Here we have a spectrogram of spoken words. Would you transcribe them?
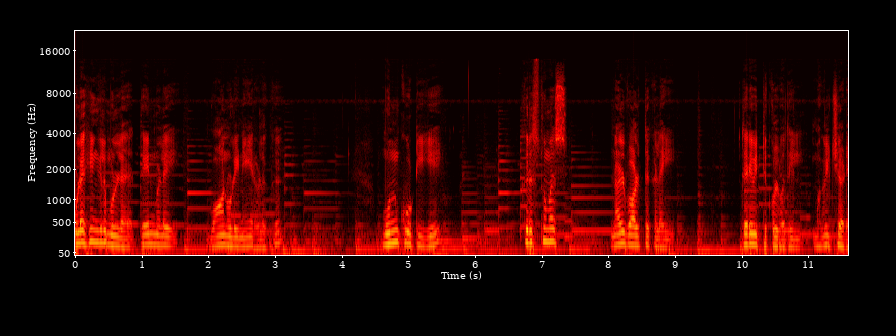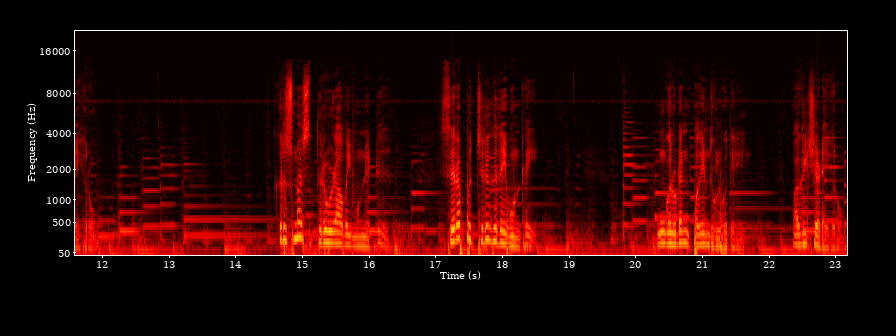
உலகெங்கிலும் உள்ள தேன்மலை வானொலி நேயர்களுக்கு முன்கூட்டியே கிறிஸ்துமஸ் நல்வாழ்த்துக்களை தெரிவித்துக் கொள்வதில் மகிழ்ச்சி அடைகிறோம். கிறிஸ்துமஸ் திருவிழாவை முன்னிட்டு சிறப்பு சிறுகதை ஒன்றை உங்களுடன் பகிர்ந்து கொள்வதில் மகிழ்ச்சி அடைகிறோம்.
